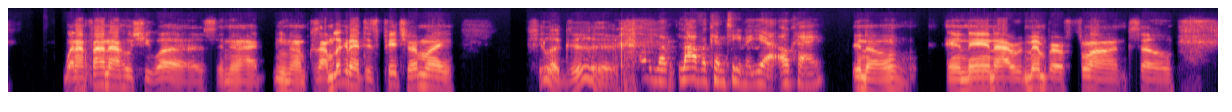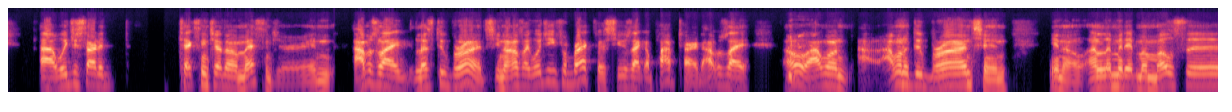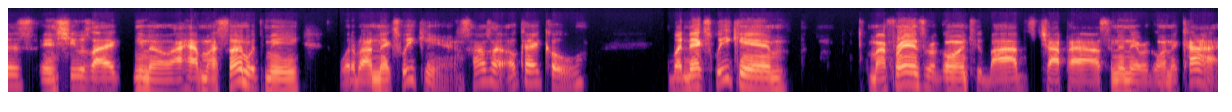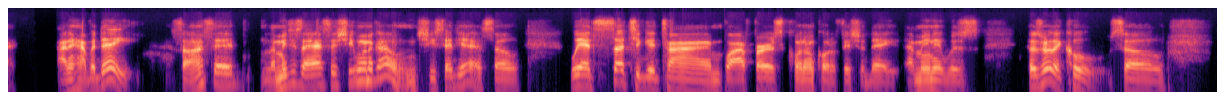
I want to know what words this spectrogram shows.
when I found out who she was, and then I, you know, because I'm looking at this picture, I'm like, she looked good, Oh, Lava Cantina. Yeah. Okay. you know. And then I remember Flaunt. So uh, we just started texting each other on Messenger. And I was like, let's do brunch. You know, I was like, what'd you eat for breakfast? She was like, a Pop Tart. I was like, oh, I want, I, I want to do brunch and, you know, unlimited mimosas. And she was like, you know, I have my son with me. What about next weekend? So I was like, okay, cool. But next weekend, my friends were going to Bob's Chop House and then they were going to Kai. I didn't have a date. So I said, let me just ask if she want to go. And she said yes. So we had such a good time for our first quote unquote official date. I mean, it was it was really cool. So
